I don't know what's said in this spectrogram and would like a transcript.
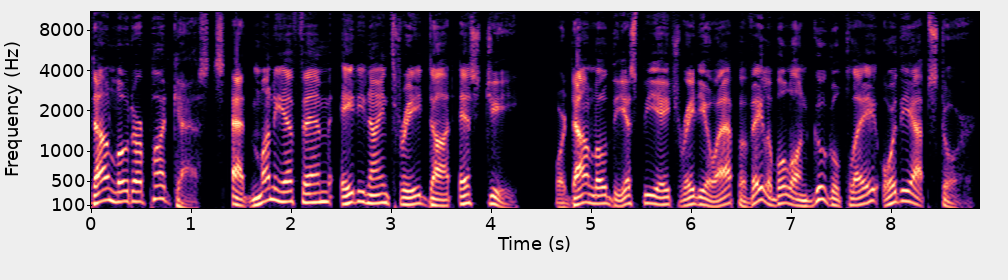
download our podcasts at moneyfm893.sg or download the SPH radio app available on Google Play or the App Store.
